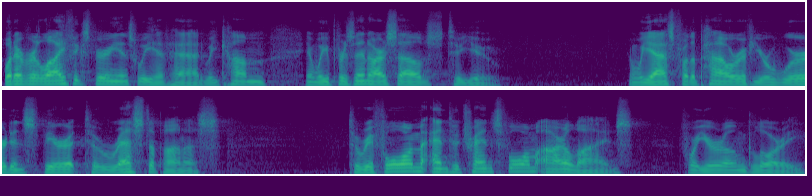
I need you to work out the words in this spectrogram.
whatever life experience we have had, we come and we present ourselves to you. And we ask for the power of your word and spirit to rest upon us, to reform and to transform our lives for your own glory.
